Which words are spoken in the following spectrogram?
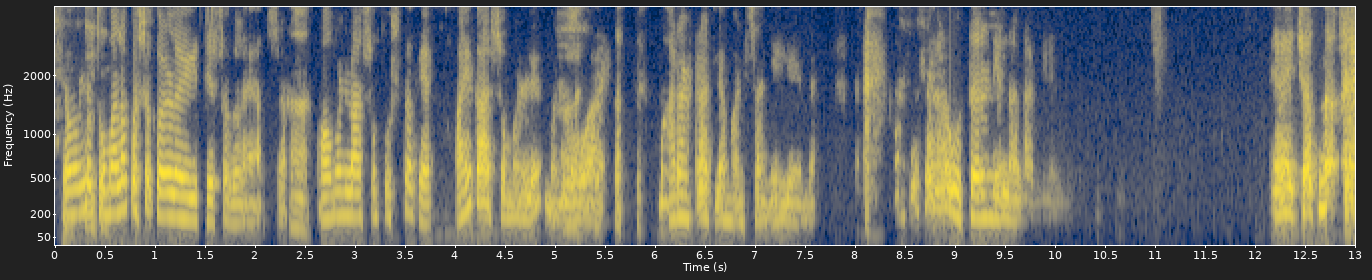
ते म्हणले तुम्हाला कसं कळलं इथे सगळं आहे असं. अहो म्हणलं असं पुस्तक आहे. आहे का? असं म्हणले. म्हणलं हो. आहे महाराष्ट्रातल्या माणसांनी लिहिलं. असं सगळं उतरणीला लागले त्या ह्याच्यातनं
